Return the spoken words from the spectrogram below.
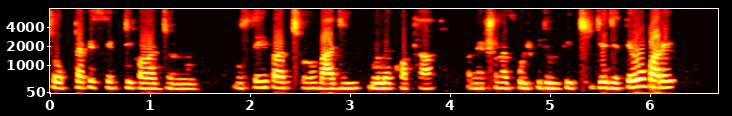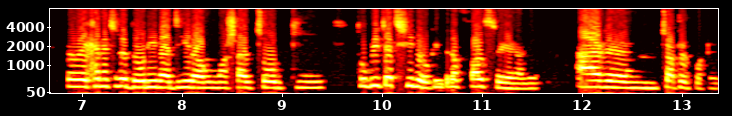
চোখটাকে সেফটি করার জন্য। বুঝতেই পারছ, বাজি বলে কথা। অনেক সময় ফুলকি টুলকি ছিটে যেতেও পারে। তো এখানে ছিল দড়ি বাজি, রং মশাল, চরকি, তুবড়িটা ছিল, কিন্তু এটা ফলস হয়ে গেল। আর চটর পটর।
